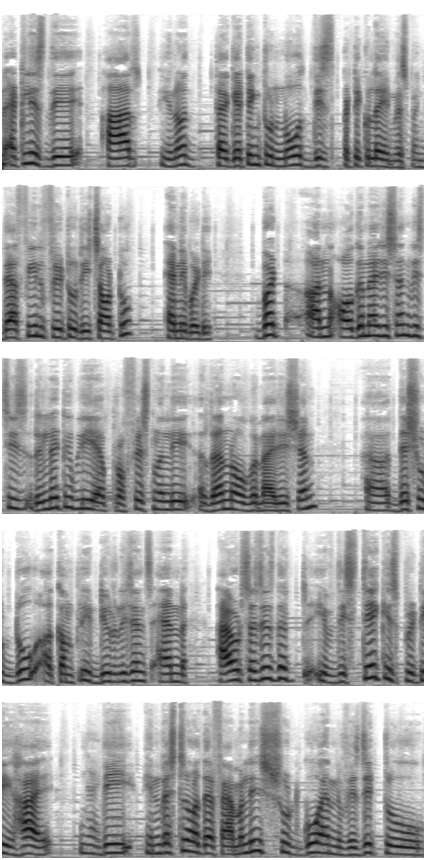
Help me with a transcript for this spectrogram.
know, at least they are, you know, they're getting to know this particular investment. They are feel free to reach out to anybody. But an organization which is relatively a professionally run organization, uh, they should do a complete due diligence. And I would suggest that if the stake is pretty high, Right. the investor or their families should go and visit to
